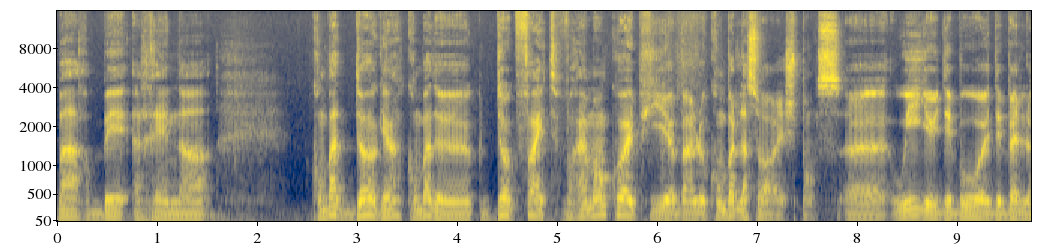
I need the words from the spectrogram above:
Barberena combat de dog, hein, combat de dog fight, vraiment quoi. Et puis euh, ben, le combat de la soirée, je pense. Euh, oui, il y a eu des beaux, euh, des belles,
